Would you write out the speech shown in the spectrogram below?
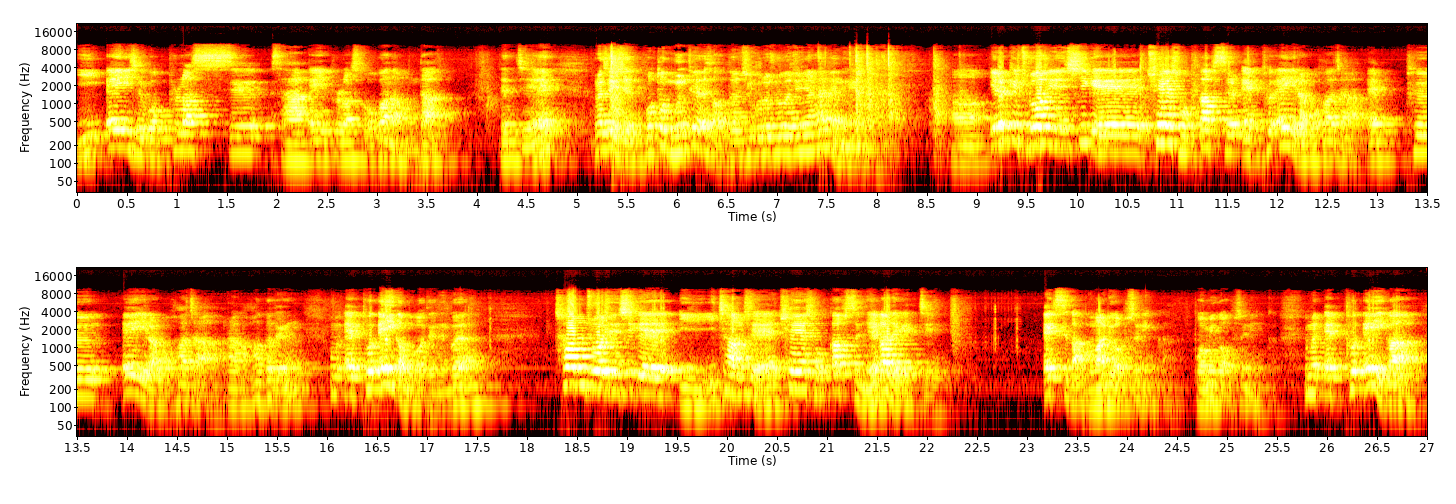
2a 제곱 플러스 4a 플러스 5가 나온다. 됐지? 그래서 이제 보통 문제에서 어떤 식으로 주어지냐 하면은 어, 이렇게 주어진 식의 최소값을 FA라고 하자. FA라고 하자라고 하거든. 그럼 FA가 뭐가 되는 거야? 처음 주어진 식의 이 2차 함수의 최소값은 얘가 되겠지. X가 아무 말이 없으니까. 범위가 없으니까. 그러면 FA가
